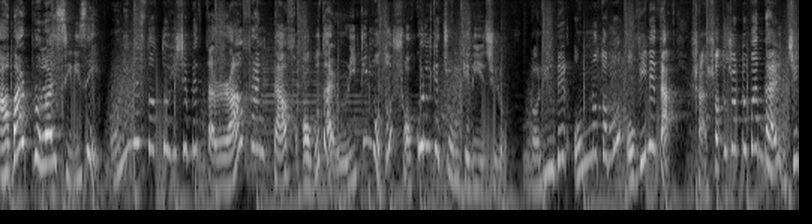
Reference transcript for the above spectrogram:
আবার প্রলয় সিরিজে অনিমেষ দত্ত হিসেবে তার রাফ অ্যান্ড টাফ অবতার রীতিমতো সকলকে চমকে দিয়েছিল। টলিউডের অন্যতম অভিনেতা শাশ্বত চট্টোপাধ্যায় যে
